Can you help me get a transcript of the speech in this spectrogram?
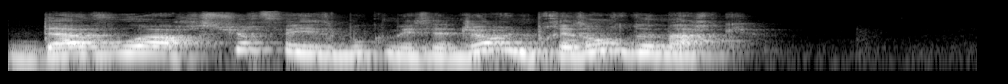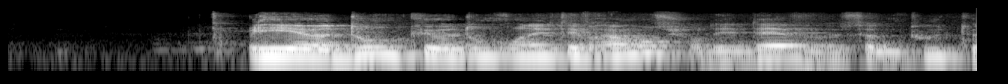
d'avoir sur Facebook Messenger une présence de marque. Et euh, donc, euh, donc on était vraiment sur des devs, somme toute,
